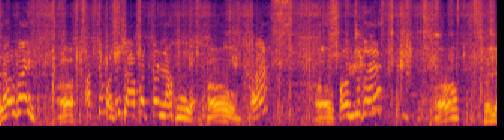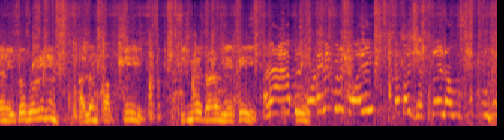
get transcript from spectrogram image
રાહુલભાઈ હા. આજ તો બધું સાફ પણ કરી નાખવું છે. હો. હા? હો. સમજુ તો હે? હો. પહેલા ઈટો છોડી ને આલમ કપચી સિમેન્ટ અને રેતી. અને આ પેલું પોળી ને પેલું પોળી તો કોઈ જતો ના ઉઠે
